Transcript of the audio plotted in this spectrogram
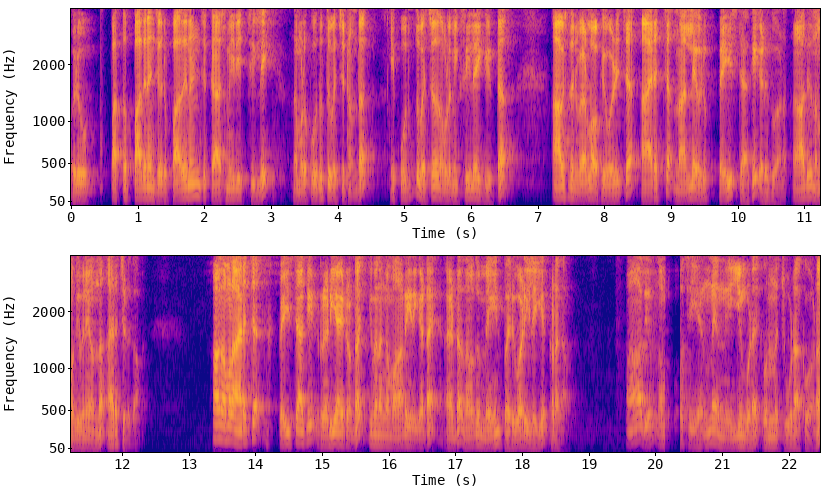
ഒരു പത്ത് പതിനഞ്ച് ഒരു പതിനഞ്ച് കാശ്മീരി ചില്ലി നമ്മൾ കുതിർത്ത് വെച്ചിട്ടുണ്ട്. ഈ കുതിർത്ത് വെച്ചത് നമ്മൾ മിക്സിയിലേക്ക് ഇട്ട് ആവശ്യത്തിന് വെള്ളമൊക്കെ ഒഴിച്ച് അരച്ച നല്ല ഒരു പേസ്റ്റാക്കി എടുക്കുകയാണ്. ആദ്യം നമുക്ക് ഇവനെ ഒന്ന് അരച്ചെടുക്കാം. അത് നമ്മൾ അരച്ച് പേസ്റ്റാക്കി റെഡി ആയിട്ടുണ്ട്. ഇവനങ്ങ് മാറിയിരിക്കട്ടെ. എന്നിട്ട് നമുക്ക് മെയിൻ പരിപാടിയിലേക്ക് കിടക്കാം. ആദ്യം നമ്മൾ കുറച്ച് എണ്ണയും നെയ്യും കൂടെ ഒന്ന് ചൂടാക്കുവാണ്.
